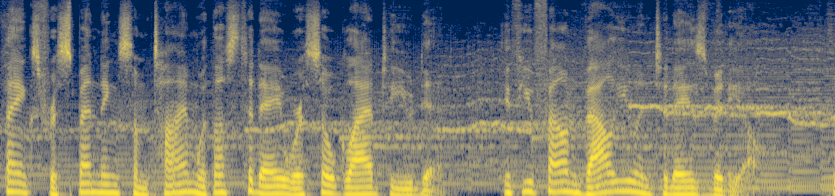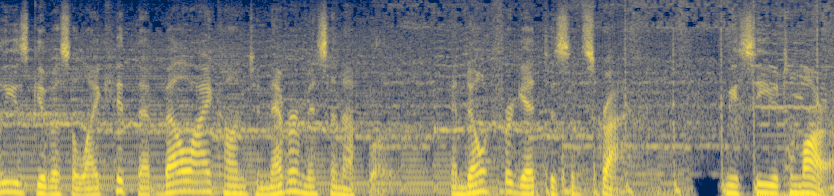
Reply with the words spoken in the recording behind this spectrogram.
Thanks for spending some time with us today, we're so glad to you did. If you found value in today's video, please give us a like hit that bell icon to never miss an upload, and don't forget to subscribe. We see you tomorrow.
